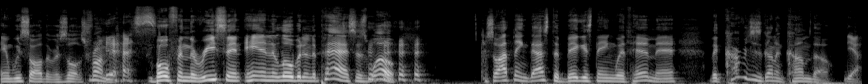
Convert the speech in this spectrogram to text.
and we saw the results from Yes. it, both in the recent and a little bit in the past as well. so I think that's the biggest thing with him, man. The coverage is gonna come though Yeah.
